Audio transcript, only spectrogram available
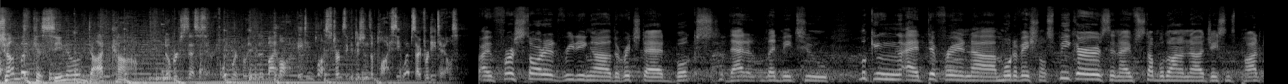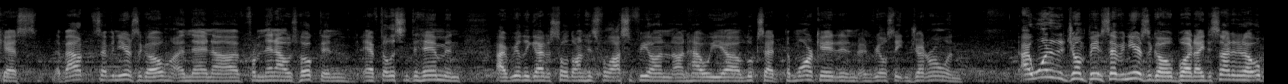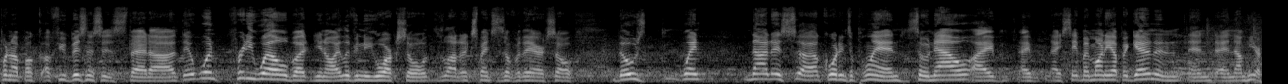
ChumbaCasino.com. No purchase necessary. Full prohibited by law. 18 plus terms and conditions apply. See website for details. I first started reading uh, the Rich Dad books. That led me to looking at different uh, motivational speakers, and I stumbled on uh, Jason's podcast about seven years ago. And then uh, from then I was hooked. And after listening to him, and I really got sold on his philosophy on, on how he uh, looks at the market and, and real estate in general. And I wanted to jump in seven years ago, but I decided to open up a, a few businesses that uh, they went pretty well. But you know, I live in New York, so there's a lot of expenses over there. So those went not as uh, according to plan. So now I, I I saved my money up again, and and, and I'm here.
